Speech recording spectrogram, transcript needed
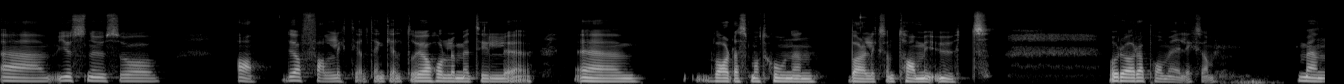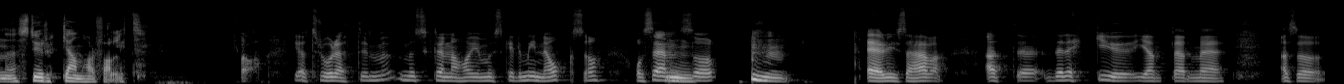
Ehm, just nu så, ja, det har fallit helt enkelt och jag håller mig till eh, eh, vardagsmotionen, bara liksom ta mig ut och röra på mig liksom. Men styrkan har fallit. Ja, jag tror att musklerna har ju muskelminne också. Och sen mm. så är det ju så här va, att eh, det räcker ju egentligen med, alltså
